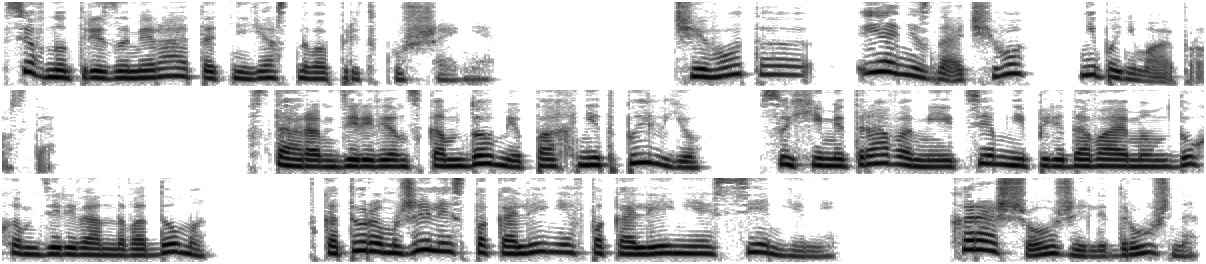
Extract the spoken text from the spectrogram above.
Все внутри замирает от неясного предвкушения. Чего-то, я не знаю чего, не понимаю просто. В старом деревенском доме пахнет пылью, сухими травами и тем непередаваемым духом деревянного дома, в котором жили из поколения в поколение семьями. Хорошо жили, дружно.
